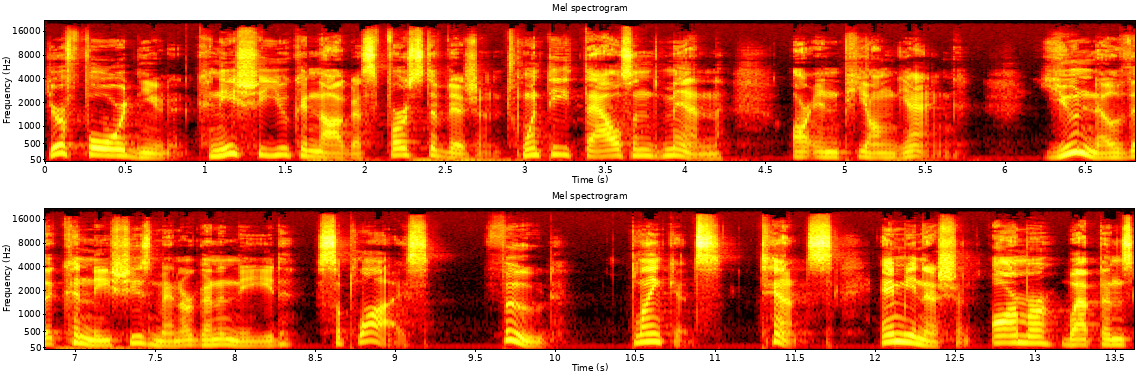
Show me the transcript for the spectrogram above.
Your forward unit, Kanishi Yukinaga's 1st Division, 20,000 men, are in Pyongyang, you know that Kanishi's men are going to need supplies, food, blankets, tents, ammunition, armor, weapons,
